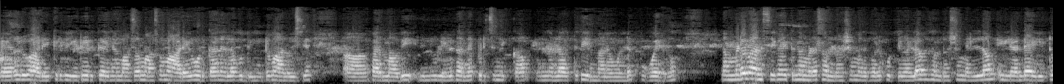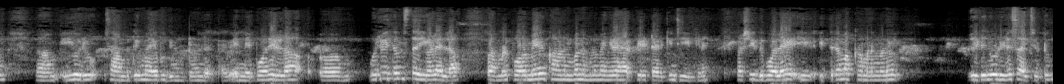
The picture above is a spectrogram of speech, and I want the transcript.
വേറൊരു വാടകയ്ക്ക് ഒരു വീട് എടുത്തു കഴിഞ്ഞാൽ മാസം മാസം വാടക കൊടുക്കാനുള്ള ബുദ്ധിമുട്ടും ആലോചിച്ച് പരമാവധി ഇതിന്റെ ഉള്ളിൽ തന്നെ പിടിച്ചു നിൽക്കാം എന്നുള്ള ഒറ്റ തീരുമാനം കൊണ്ട് പോയിരുന്നു നമ്മുടെ മാനസികമായിട്ട് നമ്മുടെ സന്തോഷം അതുപോലെ കുട്ടികളുടെ സന്തോഷം എല്ലാം ഇല്ലാണ്ടായിട്ടും ഈ ഒരു സാമ്പത്തികമായ ബുദ്ധിമുട്ടുണ്ട്. എന്നെ പോലെയുള്ള ഒരുവിധം സ്ത്രീകളെല്ലാം നമ്മൾ പുറമേ കാണുമ്പോൾ നമ്മൾ ഭയങ്കര ഹാപ്പി ആയിട്ടായിരിക്കും ജീവിക്കുന്നത് പക്ഷെ ഇതുപോലെ ഇത്തരം ആക്രമണങ്ങൾ വീടിനുള്ളിൽ സഹിച്ചിട്ടും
